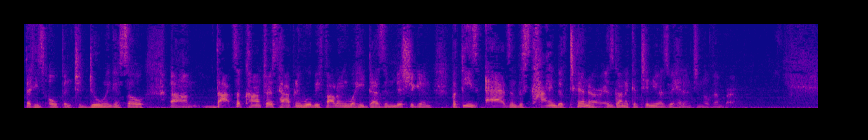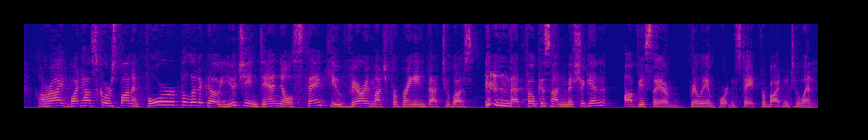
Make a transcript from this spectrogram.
that he's open to doing. And so um, lots of contrast happening. We'll be following what he does in Michigan. But these ads and this kind of tenor is going to continue as we head into November. All right, White House correspondent for Politico, Eugene Daniels, thank you very much for bringing that to us. that focus on Michigan, obviously a really important state for Biden to win.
